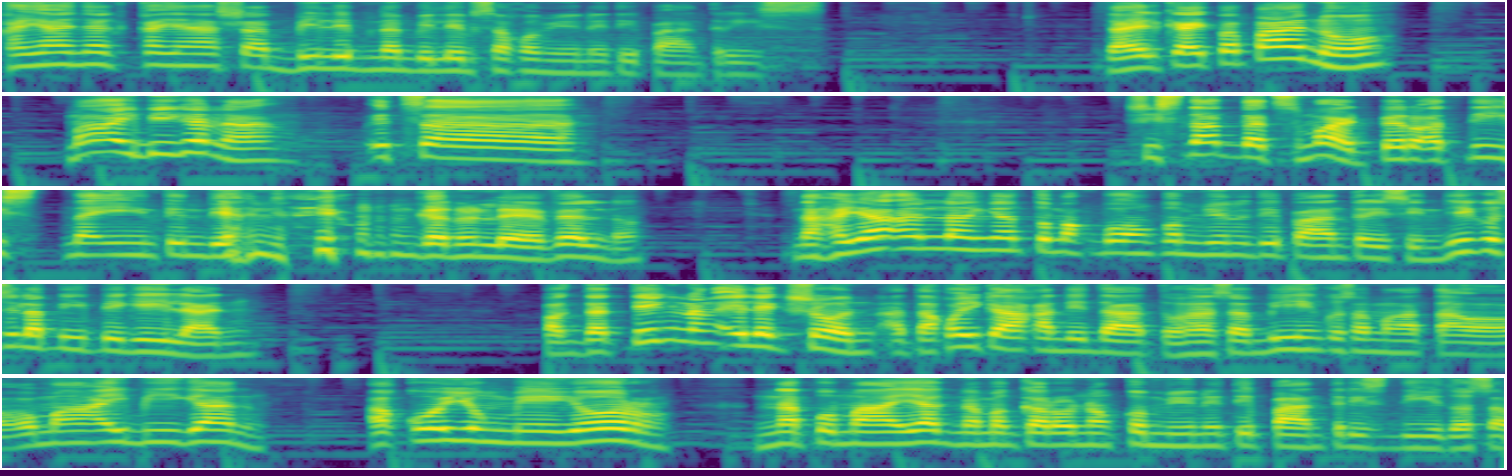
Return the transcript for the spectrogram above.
Kaya niya, kaya siya bilib na bilib sa community pantries. Dahil kahit papano, mga kaibigan ha, it's a she's not that smart pero at least naiintindihan niya yung ganun level, no? Nahayaan lang niyang tumakbo ang community pantries, hindi ko sila pipigilan. Pagdating ng eleksyon at ako'y kakandidato, sasabihin ko sa mga tao, o mga kaibigan, ako yung mayor na pumayag na magkaroon ng community pantries dito sa,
